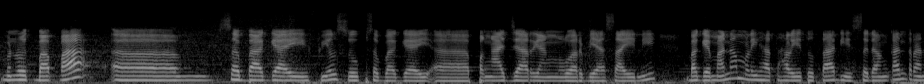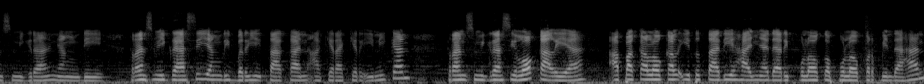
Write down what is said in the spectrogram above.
Menurut Bapak um, sebagai filsuf, sebagai uh, pengajar yang luar biasa ini, bagaimana melihat hal itu tadi? Sedangkan transmigran yang di transmigrasi yang diberitakan akhir-akhir ini kan transmigrasi lokal ya. Apakah lokal itu tadi hanya dari pulau ke pulau perpindahan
